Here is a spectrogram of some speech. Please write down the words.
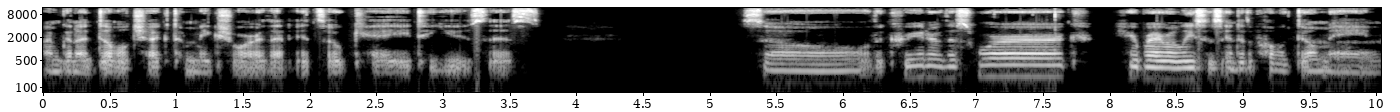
I'm going to double check to make sure that it's okay to use this. So the creator of this work hereby releases into the public domain.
